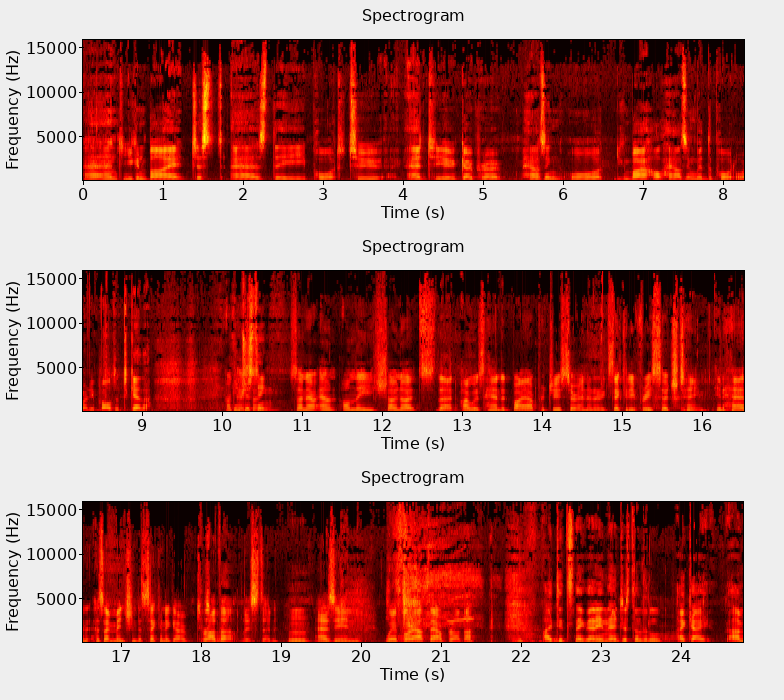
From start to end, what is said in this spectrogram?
and you can buy it just as the port to add to your GoPro housing, or you can buy a whole housing with the port already bolted together. Okay, Interesting. So, now on, on the show notes that I was handed by our producer and an executive research team, it had, as I mentioned a second ago, brother listed, Hmm. as in wherefore art thou brother. I did sneak that in there, just a little. Okay, um,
